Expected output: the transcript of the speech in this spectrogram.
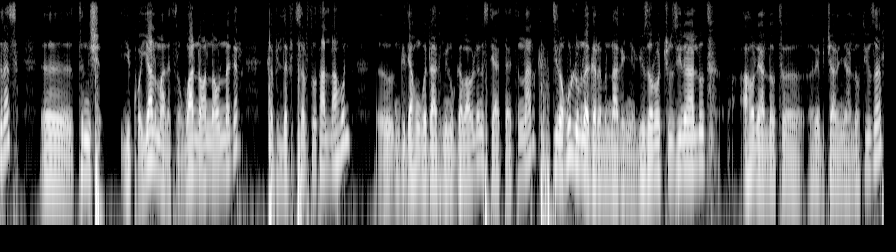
ድረስ ትንሽ ይቆያል ማለት ነው። ዋና ዋናውን ነገር ከፊት ለፊት ሰርቶታል። አሁን እንግዲህ አሁን ወደ admin ኡ ገባ ብለን እስቲ አታየት እናድርግ። እዚህ ነው ሁሉም ነገር የምናገኘው። user ኦቹ እዚህ ነው ያሉት። አሁን ያለሁት እኔ ብቻ ነኝ ያለሁት user፣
